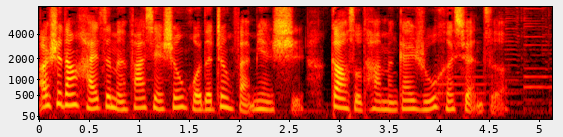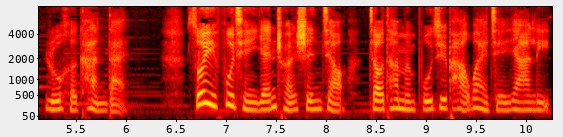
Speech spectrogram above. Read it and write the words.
而是当孩子们发现生活的正反面时，告诉他们该如何选择，如何看待。所以，父亲言传身教，教他们不惧怕外界压力，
